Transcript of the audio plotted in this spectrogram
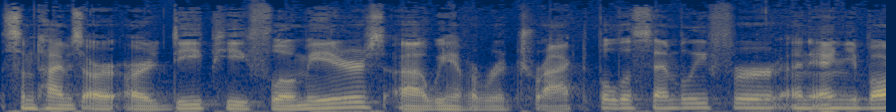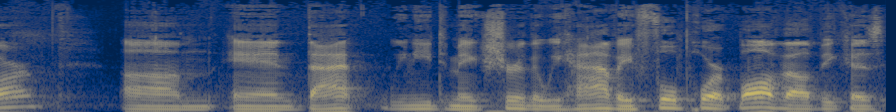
sometimes our, our DP flow meters, uh, we have a retractable assembly for an annubar. Um, and that we need to make sure that we have a full port ball valve because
